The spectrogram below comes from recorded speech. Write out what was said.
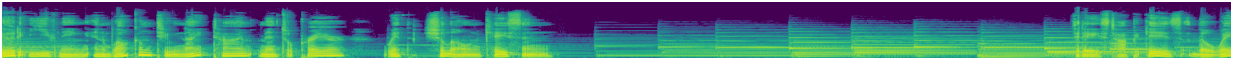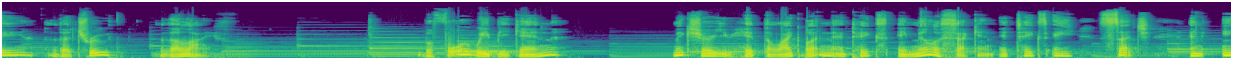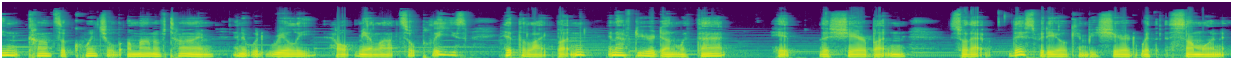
Good evening and welcome to Nighttime Mental Prayer with Shalom Kaysen. Today's topic is the way, the truth, the life. Before we begin, make sure you hit the like button. It takes a millisecond. It takes a such an inconsequential amount of time and it would really help me a lot. So please hit the like button. And after you're done with that, hit the share button so that this video can be shared with someone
